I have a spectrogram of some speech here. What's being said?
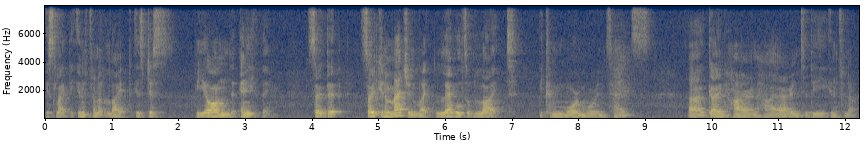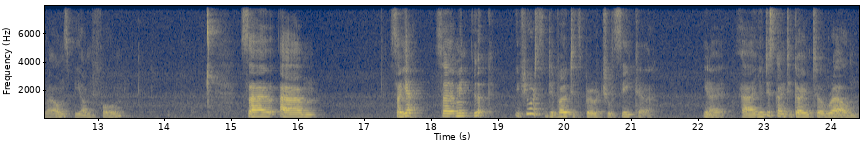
It's like the infinite light is just beyond anything. So that, so you can imagine like levels of light becoming more and more intense, uh, going higher and higher into the infinite realms beyond form. So, um, so yeah. So I mean, look, if you're a devoted spiritual seeker, you know, uh, you're just going to go into a realm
